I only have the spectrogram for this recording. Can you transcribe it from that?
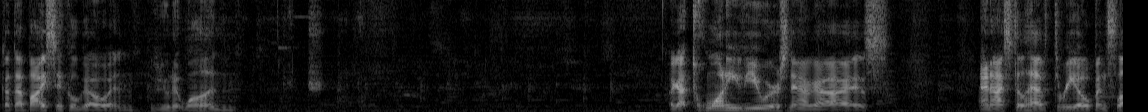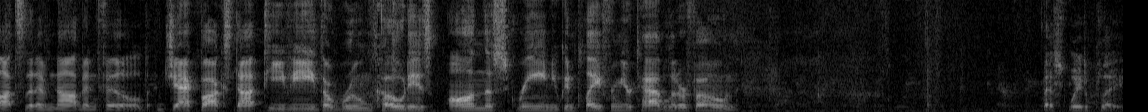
Got that bicycle going. Unit one. I got 20 viewers now, guys. And I still have three open slots that have not been filled. Jackbox.tv, the room code is on the screen. You can play from your tablet or phone. Best way to play.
